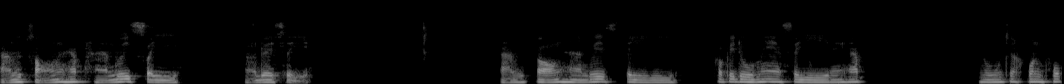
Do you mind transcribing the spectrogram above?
สามสิบสองนะครับ หารด้วยสี่หารด้วยสี่สามสิบสองหารด้วยสี่ ก็ไปดูแม่สี่นะครับ หนูจะค้นพบ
